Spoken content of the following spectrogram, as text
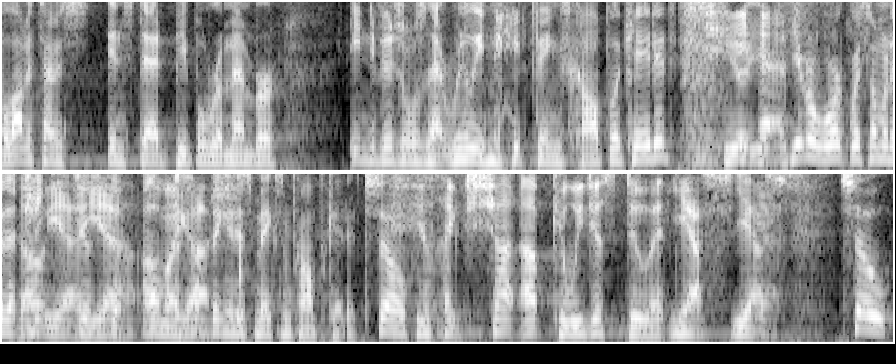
a lot of times instead people remember individuals that really made things complicated. You, Yes. you ever work with somebody that Oh, takes yeah, just yeah. a, Oh, my a- something gosh. and just makes them complicated? So You're like, shut up. Can we just do it? Yes, yes, So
